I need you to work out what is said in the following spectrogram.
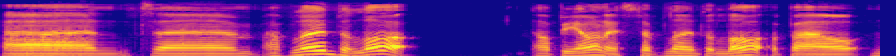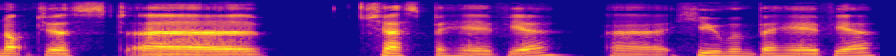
And um, I've learned a lot. I'll be honest, I've learned a lot about not just uh, chess behavior, uh, human behavior,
